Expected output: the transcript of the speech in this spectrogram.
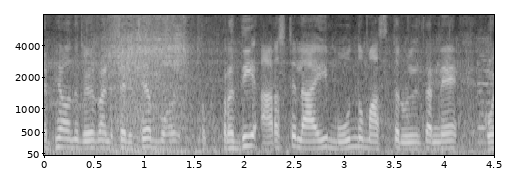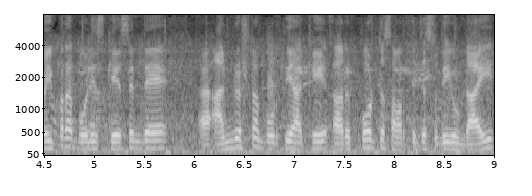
ലഭ്യമാകുന്ന വിവരം അനുസരിച്ച് പ്രതി അറസ്റ്റിലായി മൂന്ന് മാസത്തിനുള്ളിൽ തന്നെ കോയിപ്പറ പോലീസ് കേസിന്റെ അന്വേഷണം പൂർത്തിയാക്കി റിപ്പോർട്ട് സമർപ്പിച്ച സ്ഥിതിയുണ്ടായി.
